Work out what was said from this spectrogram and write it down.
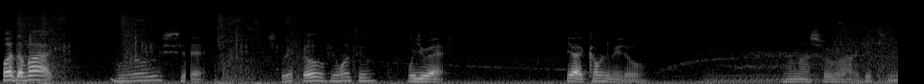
What the fuck? Oh shit. Sure, go if you want to. Where you at? Yeah, come to me though. I'm not sure how to get to you.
